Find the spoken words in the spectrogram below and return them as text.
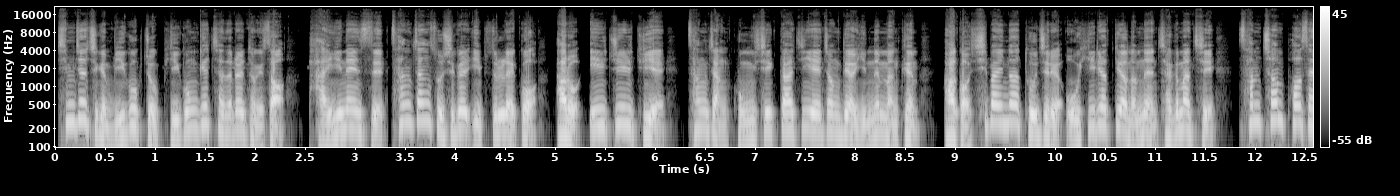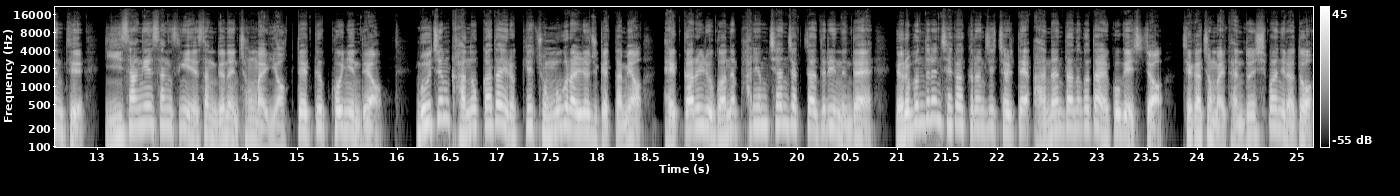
심지어 지금 미국 쪽 비공개 채널을 통해서 바이낸스 상장 소식을 입수를 했고 바로 일주일 뒤에 상장 공시까지 예정되어 있는 만큼 과거 시바이누와 도지를 오히려 뛰어넘는 자그마치 3000% 이상의 상승이 예상되는 정말 역대급 코인인데요. 요즘 간혹가다 이렇게 종목을 알려주겠다며 대가를 요구하는 파렴치한 작자들이 있는데 여러분들은 제가 그런 짓 절대 안 한다는 것도 알고 계시죠? 제가 정말 단돈 10원이라도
